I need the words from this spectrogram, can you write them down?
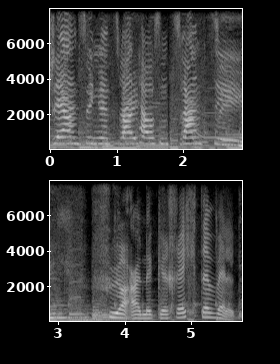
Sternsingen 2020. Für eine gerechte Welt.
